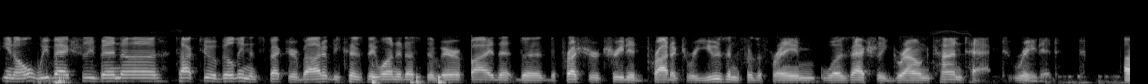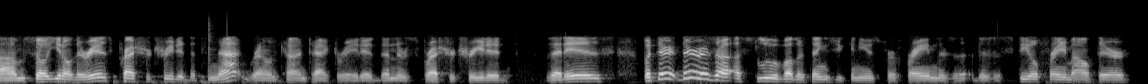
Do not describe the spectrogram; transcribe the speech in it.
you know, we've actually been uh, talked to a building inspector about it because they wanted us to verify that the the pressure treated product we're using for the frame was actually ground contact rated. Um, so you know there is pressure treated that's not ground contact rated. Then there's pressure treated that is. But there there is a, a slew of other things you can use for a frame. There's a there's a steel frame out there.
